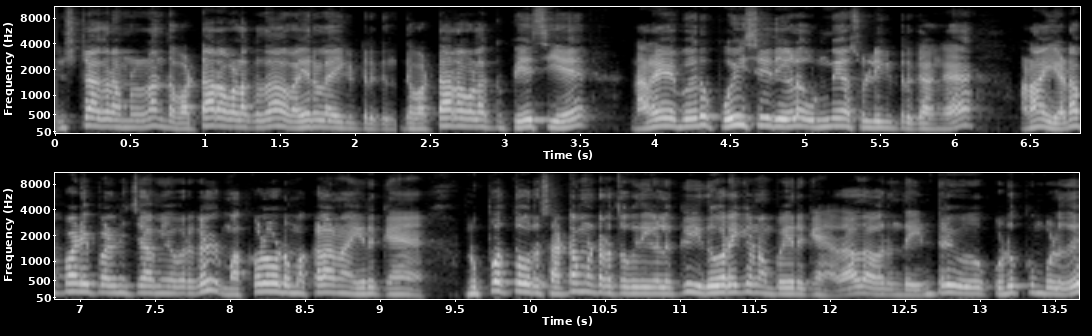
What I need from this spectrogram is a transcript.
இன்ஸ்டாகிராம்லலாம் இந்த வட்டார வழக்கு தான் வைரல் ஆகிக்கிட்டு இருக்கு. இந்த வட்டார வழக்கு பேசியே நிறைய பேர் பொய் செய்திகளை உண்மையாக சொல்லிக்கிட்டு இருக்காங்க. ஆனால் எடப்பாடி பழனிசாமி அவர்கள் மக்களோடு மக்களாக நான் இருக்கேன். முப்பத்தோரு சட்டமன்ற தொகுதிகளுக்கு இதுவரைக்கும் நான் போயிருக்கேன். அதாவது அவர் இந்த இன்டர்வியூ கொடுக்கும் பொழுது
